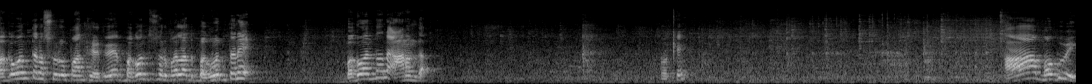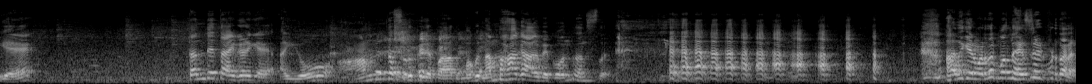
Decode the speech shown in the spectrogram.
ಭಗವಂತನ ಸ್ವರೂಪ ಅಂತ ಹೇಳ್ತೀವಿ. ಭಗವಂತ ಸ್ವರೂಪ ಅಲ್ಲ, ಅದು ಭಗವಂತನೇ. ಭಗವಂತನ ಆನಂದ. ಓಕೆ ಆ ಮಗುವಿಗೆ ತಂದೆ ತಾಯಿಗಳಿಗೆ, ಅಯ್ಯೋ, ಆನಂದ ಸ್ವರೂಪ ಇದೆಪ್ಪ, ಅದು ಮಗು ನಮ್ಮ ಹಾಗೆ ಆಗಬೇಕು ಅಂತ ಅನಿಸ್ತದೆ ಅದಕ್ಕೆ ಏನು ಮಾಡ್ತಾರೆ? ಮೊದಲು ಹೆಸರು ಇಟ್ಬಿಡ್ತಾರೆ.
